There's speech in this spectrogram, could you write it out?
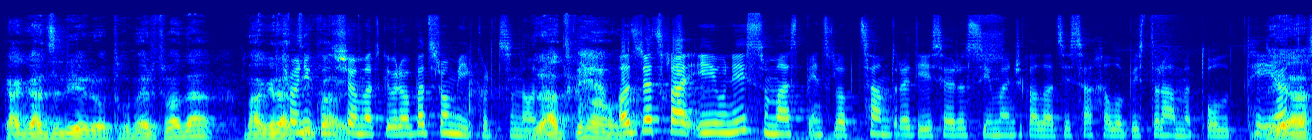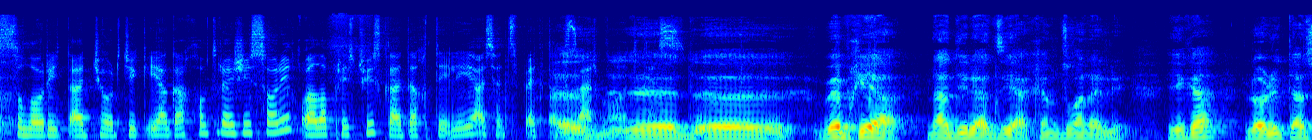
გაგაძლიეროთ ღმერთმა და მაგრად იქნება. ჩვენი გულშემატკივრობაც რომ იგრძნონ. რა თქმა უნდა. 29 ივნისს მასპინძლობთ სამტრედიის ეროსი მანჯგალაძის სახელობის დრამატულ თეატრს ლორიტა ჯორჯიკია გახავთ რეჟისორი, ყველაფრისთვის გადახდილია ასეთ სპექტაკლს წარმოადგენს. ვებხია ნადირაძია ხელმძღვანელი იქა ლორიტას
